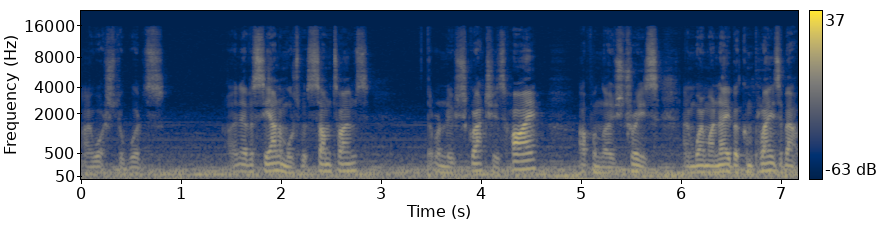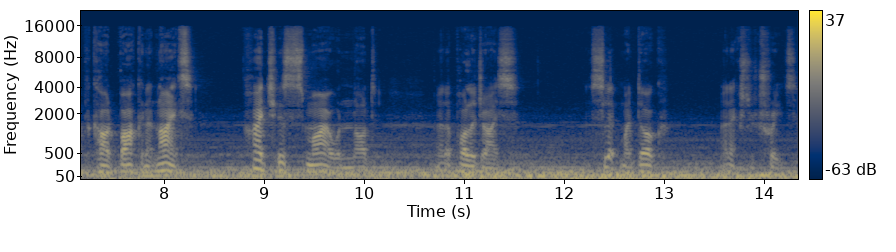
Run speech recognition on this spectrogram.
I watch the woods. I never see animals, but sometimes there are new scratches high up on those trees, and when my neighbour complains about Picard barking at night, I just smile and nod and apologise. and Slip my dog an extra treat.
